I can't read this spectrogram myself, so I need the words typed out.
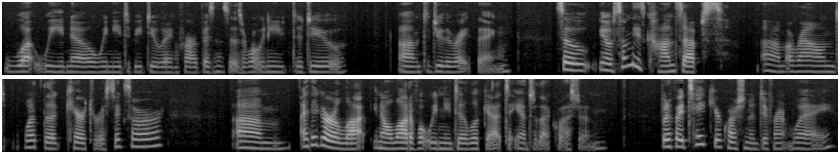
what we know we need to be doing for our businesses or what we need to do um, to do the right thing. So, you know, some of these concepts um, around what the characteristics are, um, I think are a lot, you know, a lot of what we need to look at to answer that question. But if I take your question a different way,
